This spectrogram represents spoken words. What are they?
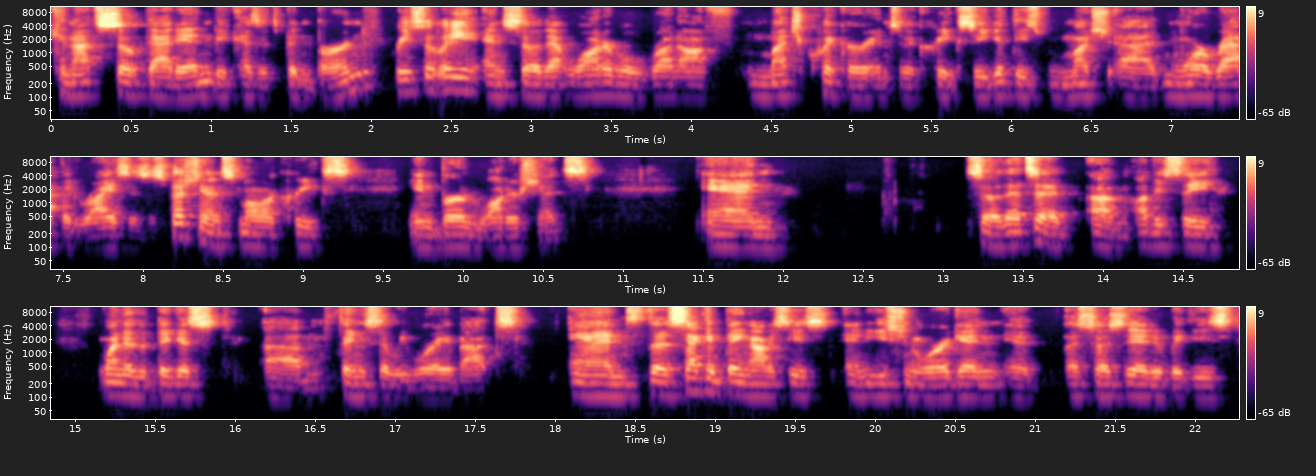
cannot soak that in because it's been burned recently, and so that water will run off much quicker into the creek. So you get these much uh, more rapid rises, especially on smaller creeks in burned watersheds. And so that's a um, obviously one of the biggest um, things that we worry about. And the second thing, obviously, is in Eastern Oregon, it, associated with these,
